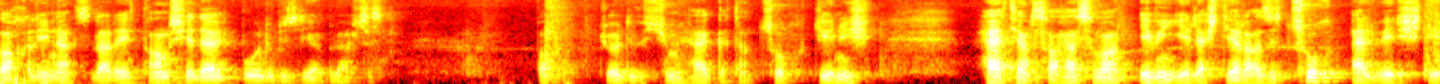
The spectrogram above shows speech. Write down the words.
daxilinə sizləri tanış edək. Buyurub izləyə bilərsiniz. Bax, gördüyünüz kimi həqiqətən çox geniş həyətyan sahəsi var. Evin yerləşdiyi ərazi çox əlverişli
